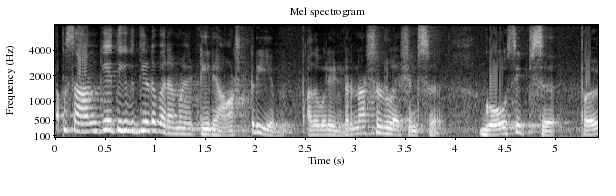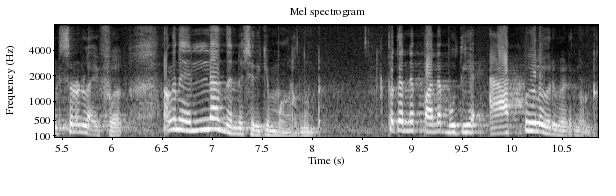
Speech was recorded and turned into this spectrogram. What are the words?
അപ്പോൾ സാങ്കേതികവിദ്യയുടെ പരമായിട്ട് ഈ രാഷ്ട്രീയം അതുപോലെ international relations gossips personal life അങ്ങനെ എല്ലാം തന്നെ ശരിക്കും മാറുന്നുണ്ട്. ഇപ്പോൾ തന്നെ പല പുതിയ ആപ്പുകൾ അവർ വരുന്നുണ്ട്.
